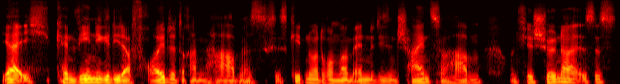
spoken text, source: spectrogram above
ja, ich kenne wenige, die da Freude dran haben. Es, es geht nur darum, am Ende diesen Schein zu haben. Und viel schöner ist es,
